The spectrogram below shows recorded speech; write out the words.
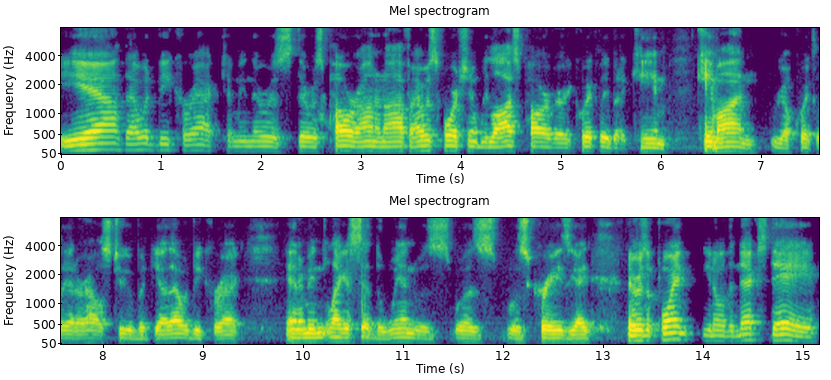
Yeah, that would be correct. I mean, there was there was power on and off. I was fortunate we lost power very quickly, but it came came on real quickly at our house too. But yeah, that would be correct. And I mean, like I said, the wind was was was crazy. I there was a point, you know, the next day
